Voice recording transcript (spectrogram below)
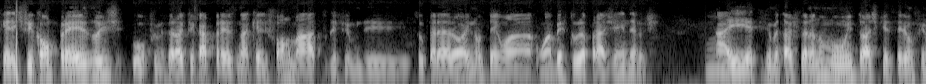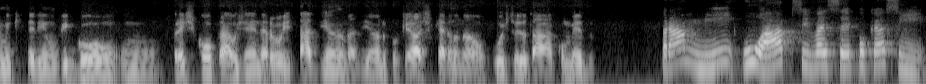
que eles ficam presos, o filme herói fica preso naquele formato de filme de super-herói, não tem uma, uma abertura para gêneros. Hum. Aí esse filme eu tava esperando muito, acho que seria um filme que teria um vigor, um frescor para o gênero, e tá adiando, adiando, porque eu acho que, querendo ou não, o estúdio tá com medo. Para mim, o ápice vai ser porque, assim,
